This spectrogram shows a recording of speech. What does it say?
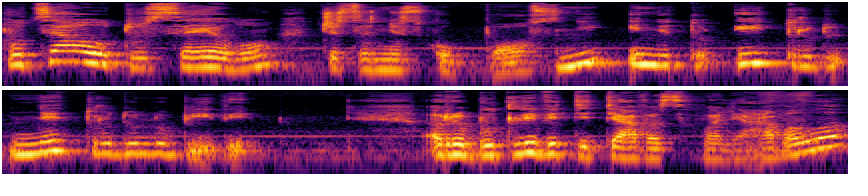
по цялото село, че са нескопосни и, и нетрудолюбиви. Работливите тя възхвалявала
